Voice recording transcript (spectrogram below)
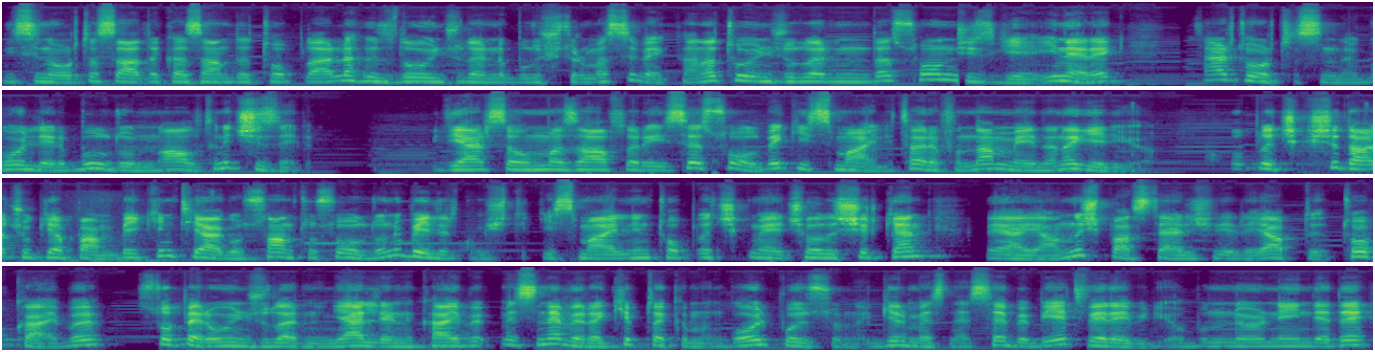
Nice'in orta sahada kazandığı toplarla hızlı oyuncularını buluşturması ve kanat oyuncularının da son çizgiye inerek sert ortasında golleri bulduğunun altını çizelim. Bir diğer savunma zaafları ise sol bek İsmaili tarafından meydana geliyor. Topla çıkışı daha çok yapan bekin Thiago Santos olduğunu belirtmiştik. İsmail'in topla çıkmaya çalışırken veya yanlış pas tercihleriyle yaptığı top kaybı stoper oyuncularının yerlerini kaybetmesine ve rakip takımın gol pozisyonuna girmesine sebebiyet verebiliyor. Bunun örneğinde de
